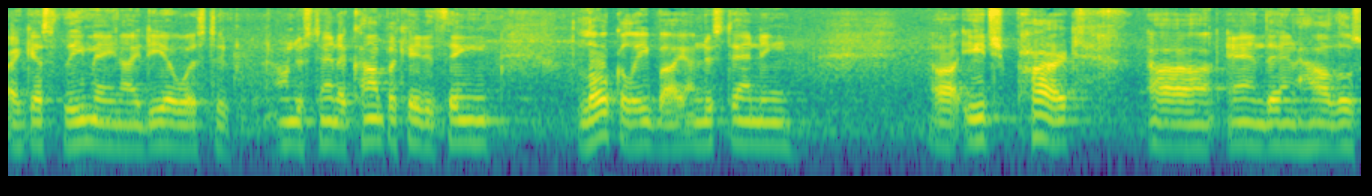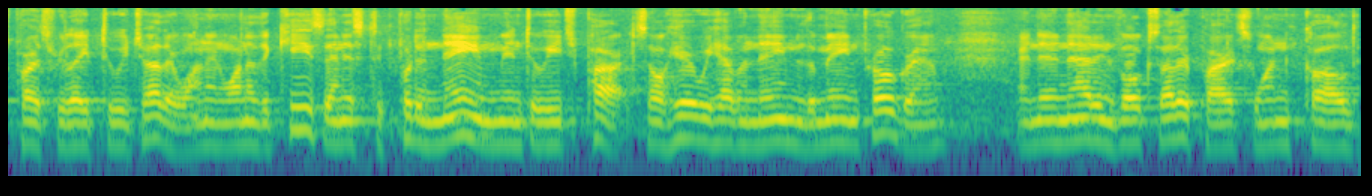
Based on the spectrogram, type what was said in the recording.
I guess the main idea was to understand a complicated thing locally by understanding uh, each part uh, and then how those parts relate to each other. One and one of the keys then is to put a name into each part. So here we have a name of the main program, and then that invokes other parts. One called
